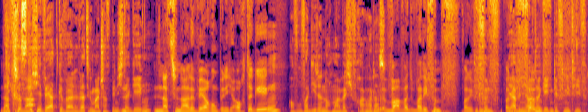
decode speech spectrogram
Die National- christliche Wertgewe Wertgemeinschaft bin ich dagegen. nationale Währung bin ich auch dagegen. Oh, wo war die denn nochmal? Welche Frage war das? War, war, war die fünf. War die, Die fünf. fünf. Ja, die bin ich auch fünf. dagegen, definitiv.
